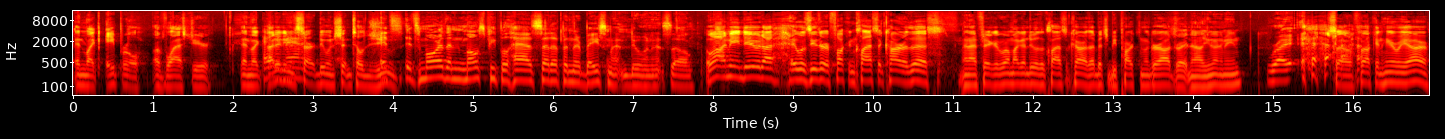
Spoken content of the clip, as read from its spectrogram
in like April of last year, and like I didn't even start doing shit until June. It's it's more than most people have set up in their basement and doing it. So well, I mean, dude, I, it was either a fucking classic car or this, and I figured, what am I gonna do with a classic car? That bitch would be parked in the garage right now. You know what I mean? right. So fucking here we are.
